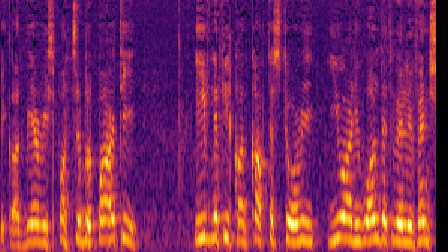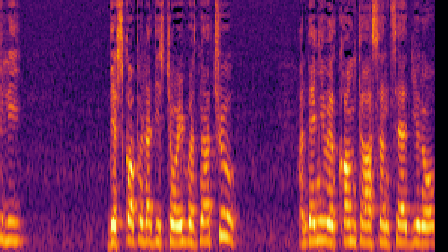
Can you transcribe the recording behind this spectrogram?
because we are a responsible party. Even if you concoct a story, you are the one that will eventually discover that the story was not true. And then you will come to us and said, you know,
